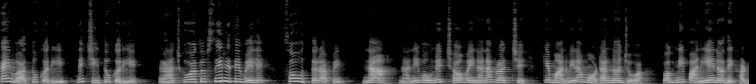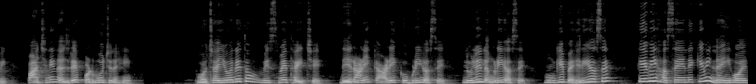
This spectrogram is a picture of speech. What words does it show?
કાંઈ વાતું કરીએ ને ચીતું કરીએ. રાજકુંવર તો સી રીતે મેલે? સૌ ઉત્તર આપે. ના, નાની વહુને છ મહિનાના વ્રત છે, કે માનવીના મોઢા ન જોવા. પગની પાનીએ ન દેખાડવી, પાંચની નજરે પડવું જ નહીં. ભોજાઈઓને તો વિસ્મે થઈ છે. દેરાણી કાળી કુબડી હશે, લૂલી લંગડી હશે, મૂંગી બહેરી હશે? કેવી હશે ને કેવી નહીં હોય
